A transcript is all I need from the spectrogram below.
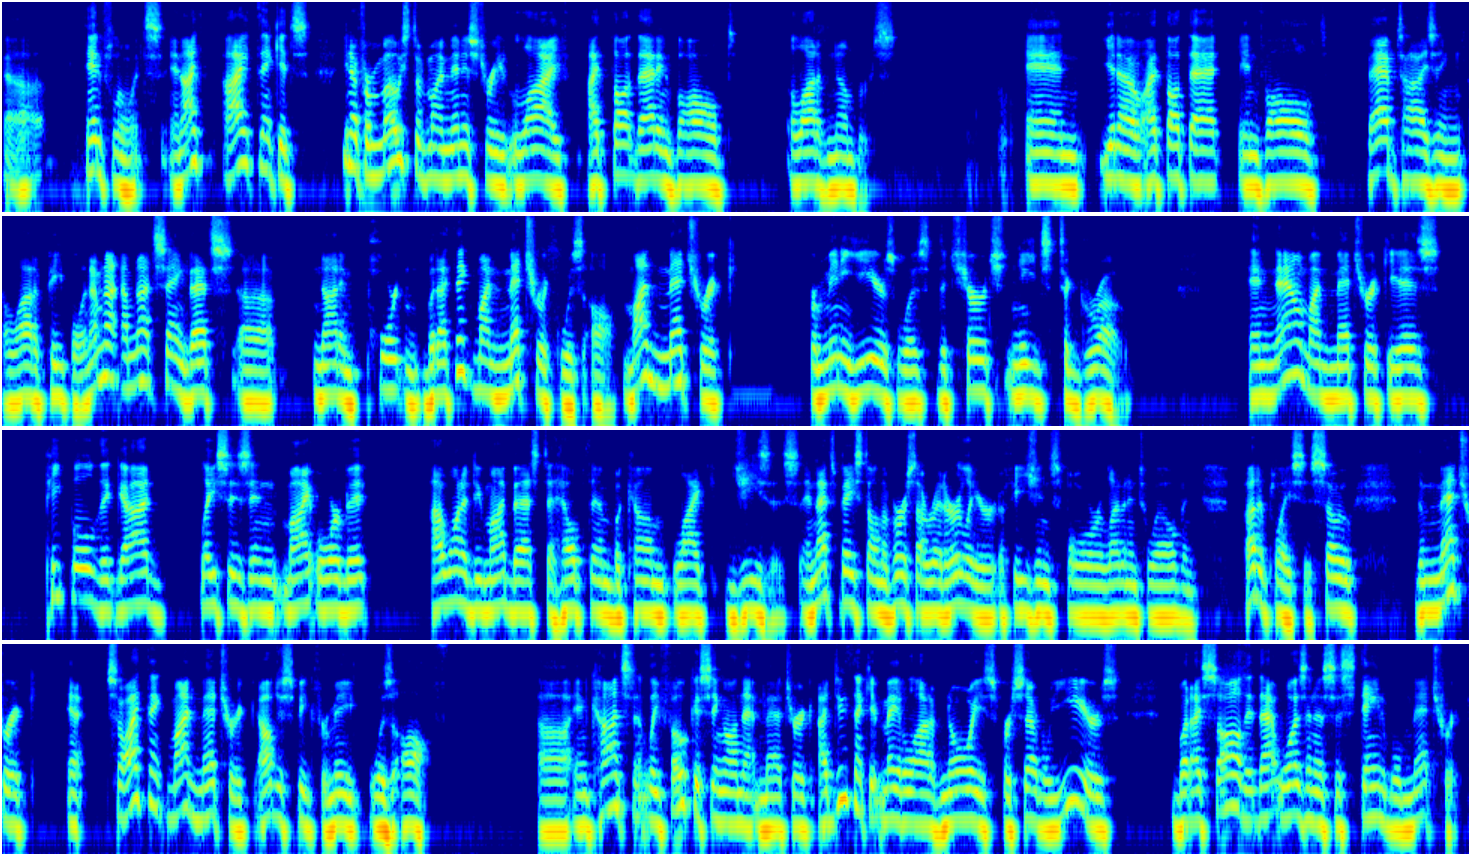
uh, influence. And I, I think it's, you know, for most of my ministry life, I thought that involved a lot of numbers. And, you know, I thought that involved baptizing a lot of people. And I'm not I'm not saying that's uh, not important, but I think my metric was off. My metric for many years was the church needs to grow. And now my metric is people that God places in my orbit. I want to do my best to help them become like Jesus. And that's based on the verse I read earlier, Ephesians 4 11 and 12, and other places. So the metric, so I think my metric, I'll just speak for me, was off. Uh, and constantly focusing on that metric, I do think it made a lot of noise for several years, but I saw that that wasn't a sustainable metric.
